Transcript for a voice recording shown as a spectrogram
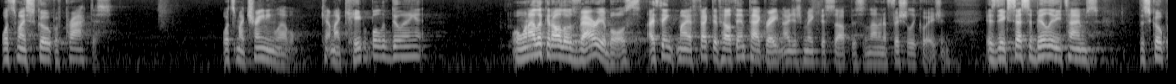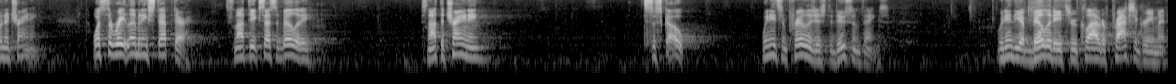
What's my scope of practice? What's my training level? Am I capable of doing it? Well, when I look at all those variables, I think my effective health impact rate, and I just make this up, this is not an official equation, is the accessibility times the scope and the training. What's the rate limiting step there? It's not the accessibility, it's not the training, it's the scope. We need some privileges to do some things. We need the ability through collaborative practice agreement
